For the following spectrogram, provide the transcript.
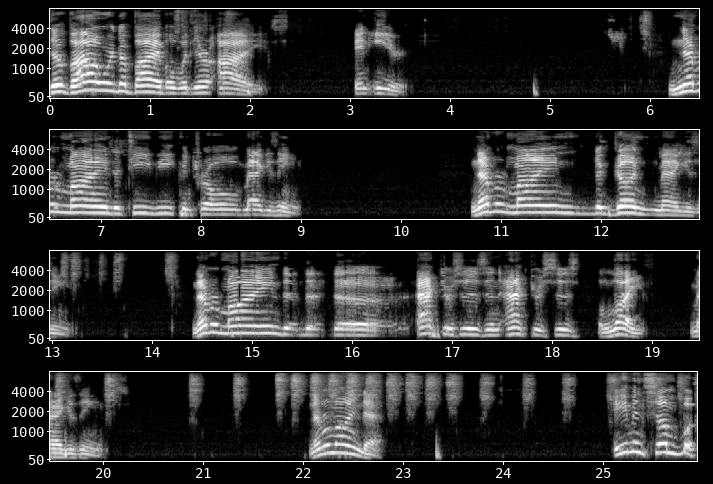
Devour the Bible with your eyes and ears. Never mind the TV controlled magazine. Never mind the gun magazine. Never mind the, the actresses and actresses' life magazines. Never mind that. Even some book.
